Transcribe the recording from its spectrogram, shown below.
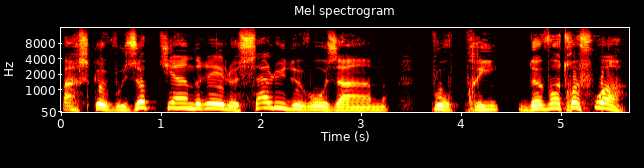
parce que vous obtiendrez le salut de vos âmes pour prix de votre foi.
